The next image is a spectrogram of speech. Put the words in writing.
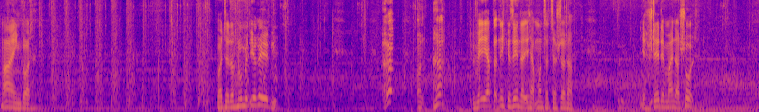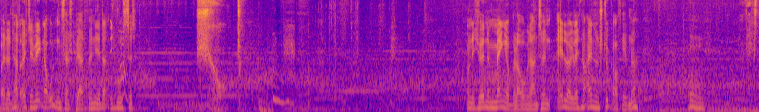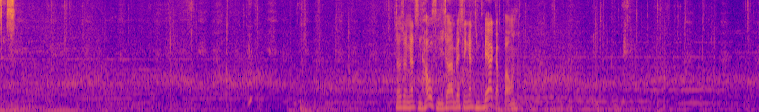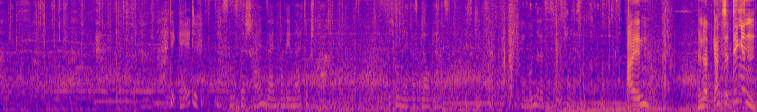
Mein Gott. Ich wollte doch nur mit ihr reden. Und weh, ihr habt das nicht gesehen, dass ich das Monster zerstört habe. Ihr steht in meiner Schuld. Weil das hat euch den Weg nach unten versperrt, wenn ihr das nicht wusstet. Und ich werde eine Menge blau gelanzt, wenn Aloy gleich nur ein so ein Stück aufheben, ne? Oh. Da wächst es. Da so einen ganzen Haufen. Die soll am besten den ganzen Berg abbauen. Schrein sein, von dem Naltuk sprach. Ich hole mir etwas Blauglanz. Es glitzert. Kein Wunder, dass es wertvoll ist. Ein. Nimm das ganze Dingen.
